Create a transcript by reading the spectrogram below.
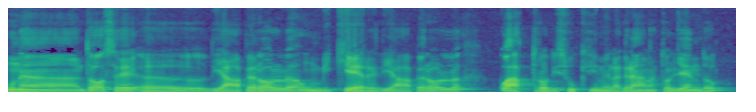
una dose uh, di Aperol, un bicchiere di Aperol, 4 di succhi di melagrana togliendo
